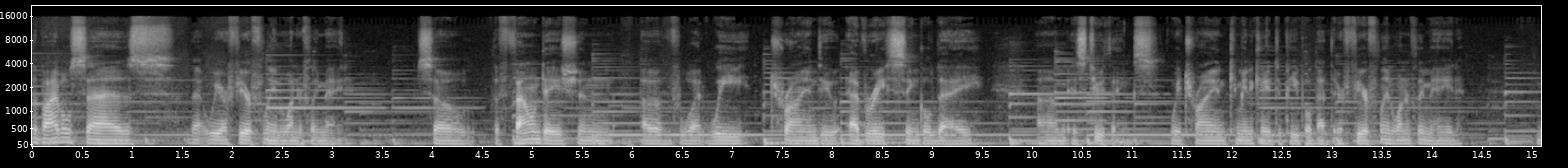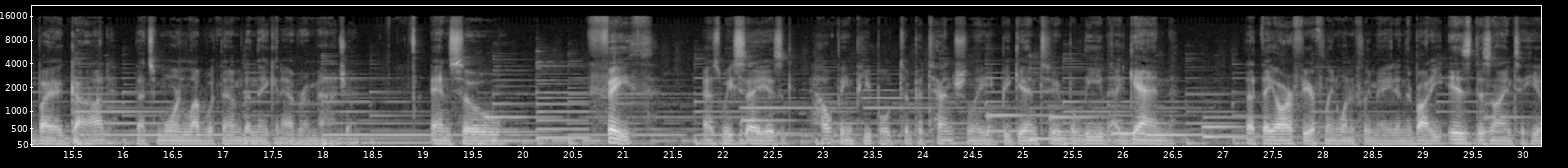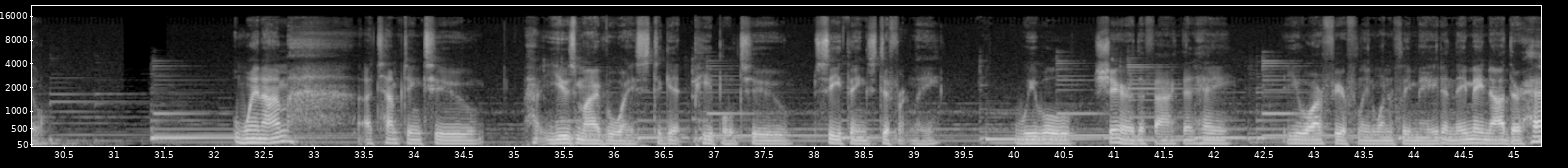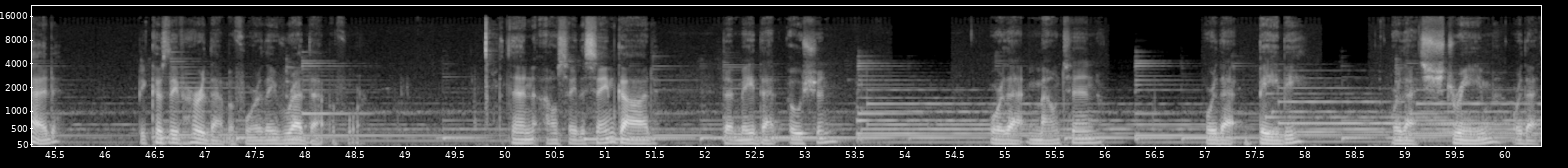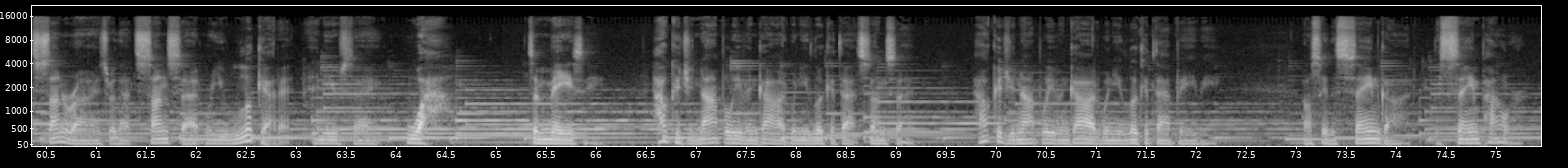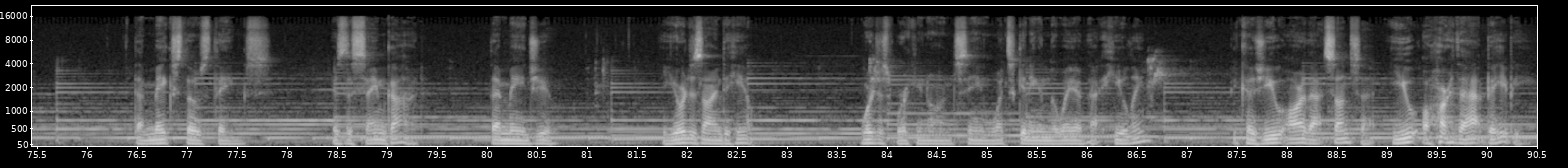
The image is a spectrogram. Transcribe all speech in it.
The Bible says that we are fearfully and wonderfully made. So the foundation of what we try and do every single day um, is two things. We try and communicate to people that they're fearfully and wonderfully made by a God that's more in love with them than they can ever imagine. And so faith, as we say, is helping people to potentially begin to believe again that they are fearfully and wonderfully made and their body is designed to heal. When I'm attempting to use my voice to get people to see things differently, we will share the fact that, hey, you are fearfully and wonderfully made, and they may nod their head because they've heard that before, they've read that before. But then I'll say the same God that made that ocean, or that mountain, or that baby, or that stream, or that sunrise, or that sunset, where you look at it and you say, wow, it's amazing. How could you not believe in God when you look at that sunset? How could you not believe in God when you look at that baby? I'll say the same God, the same power that makes those things is the same God that made you. You're designed to heal. We're just working on seeing what's getting in the way of that healing because you are that sunset. You are that baby.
